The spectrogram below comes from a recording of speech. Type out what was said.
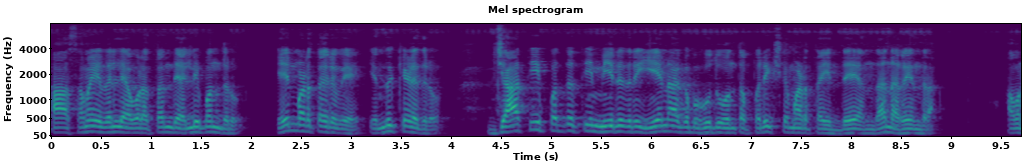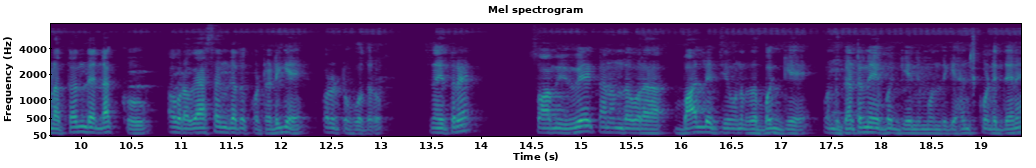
ಆ ಸಮಯದಲ್ಲಿ ಅವರ ತಂದೆ ಅಲ್ಲಿ ಬಂದರು. ಏನು ಮಾಡ್ತಾ ಇರುವೆ? ಎಂದು ಕೇಳಿದರು. ಜಾತಿ ಪದ್ಧತಿ ಮೀರಿದರೆ ಏನಾಗಬಹುದು ಅಂತ ಪರೀಕ್ಷೆ ಮಾಡ್ತಾ ಇದ್ದೆ ಅಂದ ನರೇಂದ್ರ. ಅವನ ತಂದೆ ನಕ್ಕು ಅವರ ವ್ಯಾಸಂಗದ ಕೊಠಡಿಗೆ ಹೊರಟು ಹೋದರು. ಸ್ನೇಹಿತರೆ, ಸ್ವಾಮಿ ವಿವೇಕಾನಂದ ಅವರ ಬಾಲ್ಯ ಜೀವನದ ಬಗ್ಗೆ, ಒಂದು ಘಟನೆಯ ಬಗ್ಗೆ ನಿಮ್ಮೊಂದಿಗೆ ಹಂಚಿಕೊಂಡಿದ್ದೇನೆ.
